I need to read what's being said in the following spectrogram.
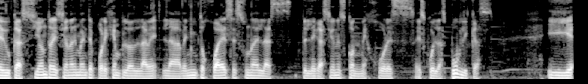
educación tradicionalmente, por ejemplo, la, Benito Juárez es una de las delegaciones con mejores escuelas públicas. Y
